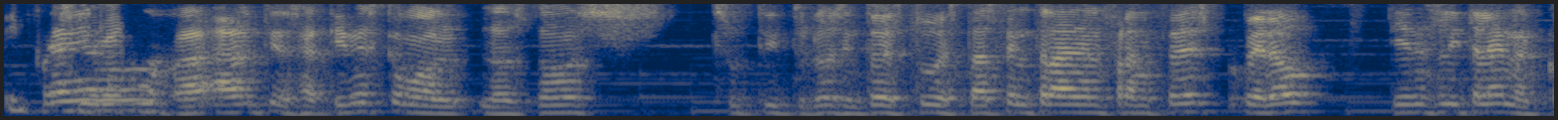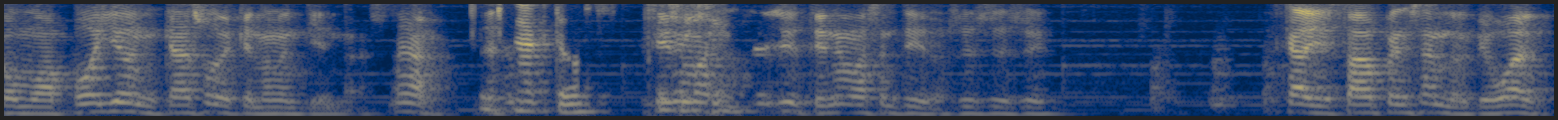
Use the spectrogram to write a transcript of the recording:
imposible. o sea, tienes como los dos subtítulos, entonces tú estás centrada en el francés, pero tienes el italiano como apoyo en caso de que no lo entiendas. Ah, Exacto. Tiene, más, tiene más sentido, sí, sí, sí. Claro, yo estaba pensando que igual,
